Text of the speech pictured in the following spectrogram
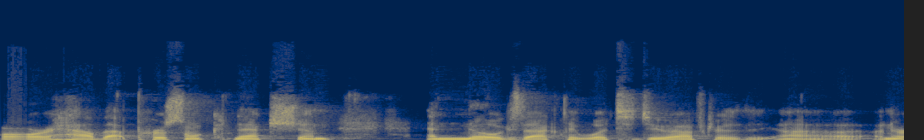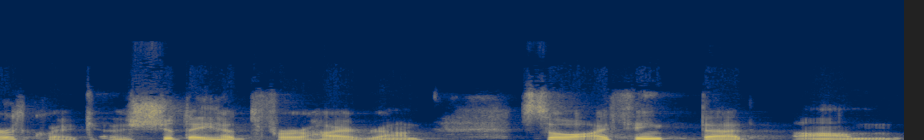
or have that personal connection and know exactly what to do after the, uh, an earthquake. Uh, should they head for higher ground? So I think that um,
